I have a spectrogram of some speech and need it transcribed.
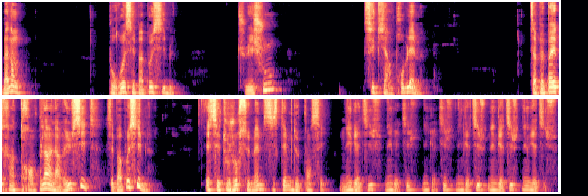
Bah non. Pour eux, c'est pas possible. Tu échoues, c'est qu'il y a un problème. Ça peut pas être un tremplin à la réussite, c'est pas possible. Et c'est toujours ce même système de pensée. Négatif, négatif, négatif, négatif, négatif, négatif.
